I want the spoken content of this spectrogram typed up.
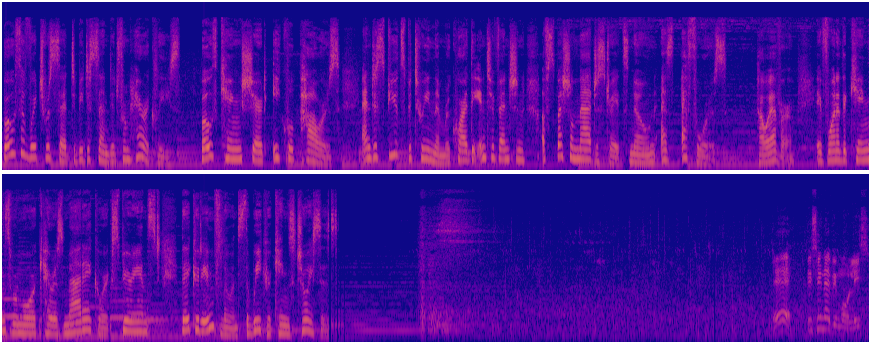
both of which were said to be descended from Heracles. Both kings shared equal powers, and disputes between them required the intervention of special magistrates known as ephors. However, if one of the kings were more charismatic or experienced, they could influence the weaker king's choices. Ε, τι συνέβη μόλις.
